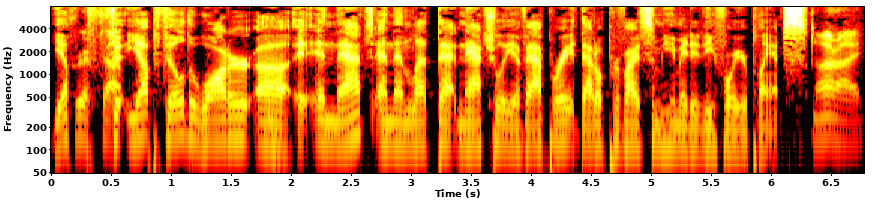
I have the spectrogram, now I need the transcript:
Yep. drift up. yep. Fill the water uh, in that, and then let that naturally evaporate. That'll provide some humidity for your plants. All right.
